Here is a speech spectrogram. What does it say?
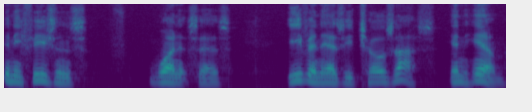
In Ephesians 1, it says, even as he chose us in him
